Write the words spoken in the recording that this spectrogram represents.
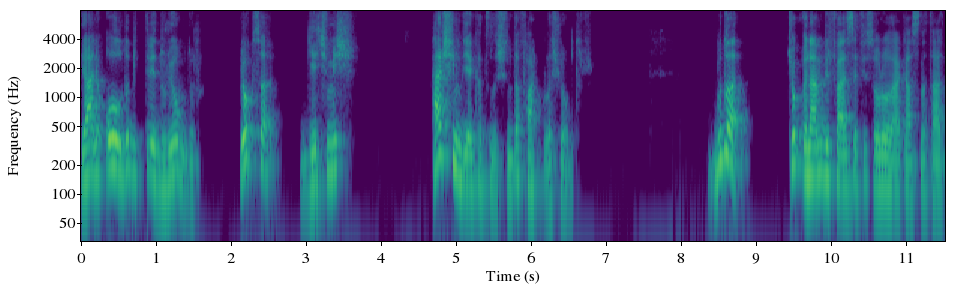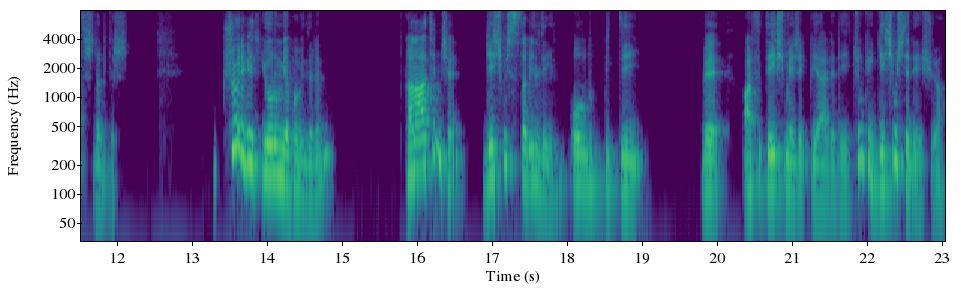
Yani oldu, bitti ve duruyor mudur? Yoksa geçmiş her şimdiye katılışında farklılaşıyor mudur? Bu da çok önemli bir felsefi soru olarak aslında tartışılabilir. Şöyle bir yorum yapabilirim. Kanaatimce geçmiş stabil değil. Oldu bitti ve artık değişmeyecek bir yerde değil. Çünkü geçmiş de değişiyor.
